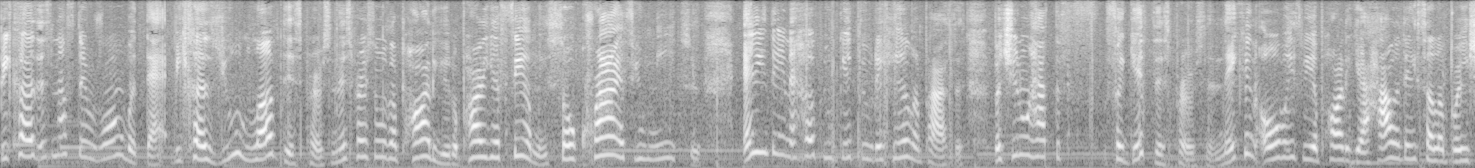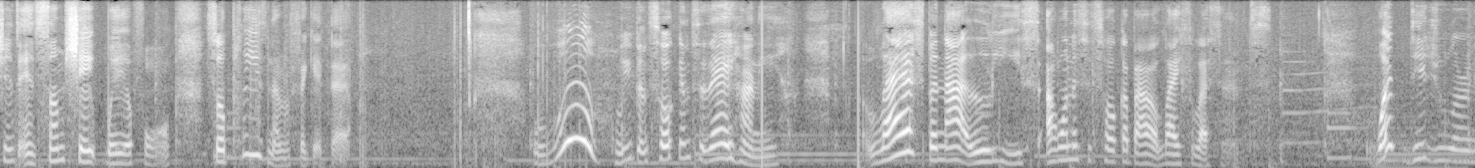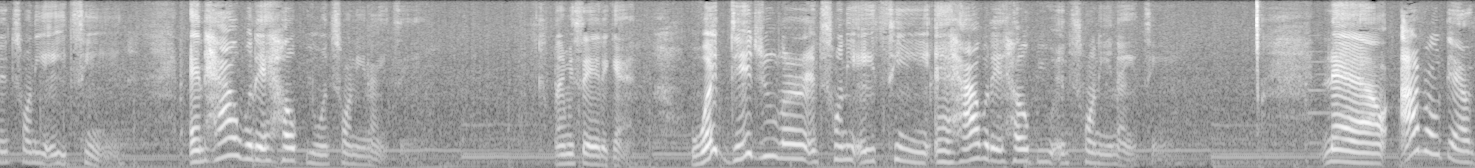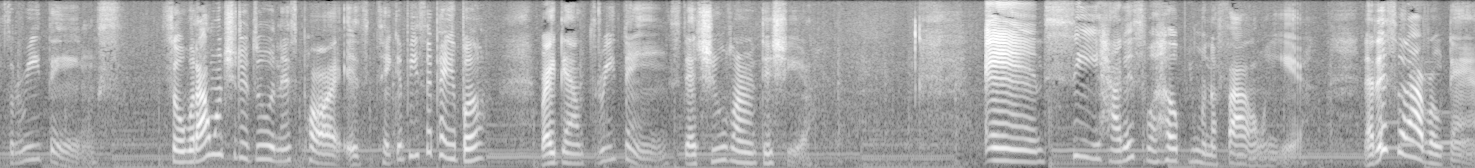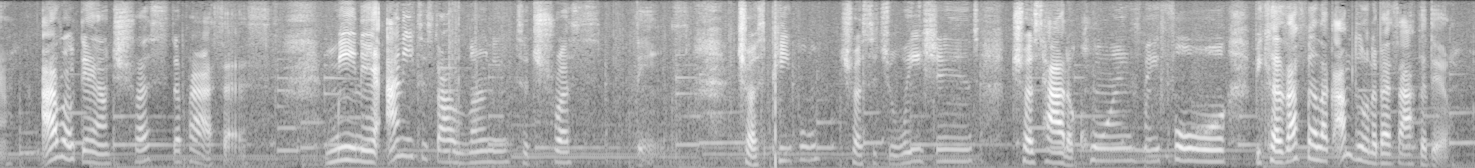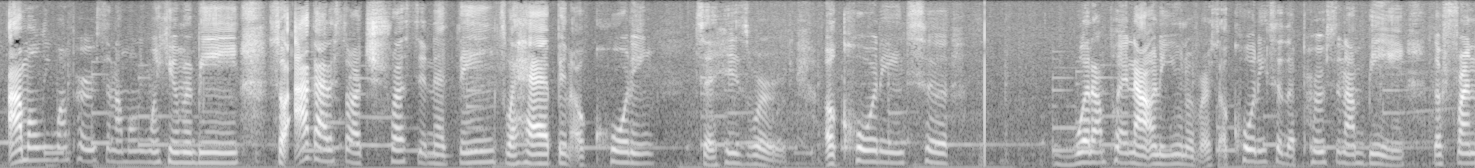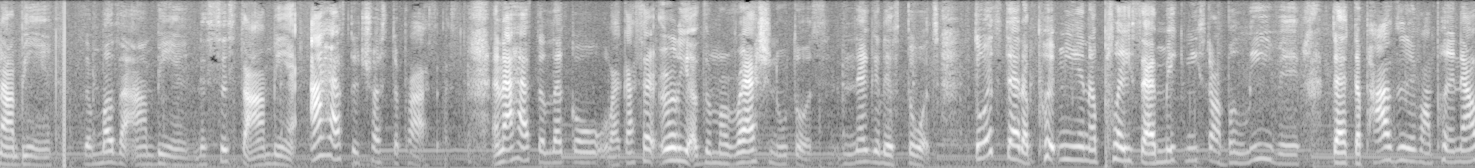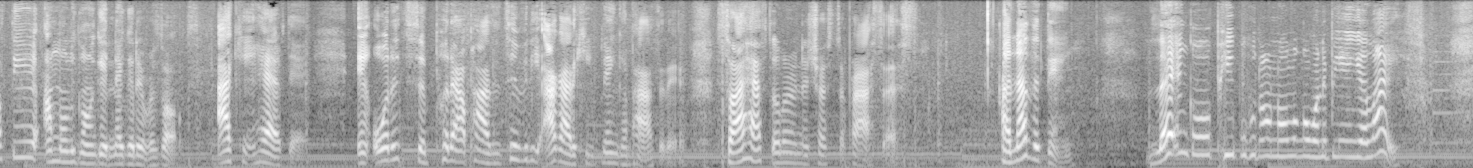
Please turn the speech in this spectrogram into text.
because there's nothing wrong with that because you love this person this person was a part of you the part of your family so cry if you need to anything to help you get through the healing process but you don't have to forget this person. They can always be a part of your holiday celebrations in some shape, way, or form. So please never forget that. Woo! We've been talking today, honey. Last but not least, I wanted to talk about life lessons. What did you learn in 2018? And how would it help you in 2019? Let me say it again. What did you learn in 2018 and how would it help you in 2019? Now, I wrote down three things. So, what I want you to do in this part is take a piece of paper, write down three things that you learned this year, and see how this will help you in the following year. Now, this is what I wrote down. I wrote down trust the process, meaning I need to start learning to trust things. Trust people, trust situations, trust how the coins may fall, because I feel like I'm doing the best I could do. I'm only one person, I'm only one human being, so I got to start trusting that things will happen according to His word, according to what I'm putting out in the universe, according to the person I'm being, the friend I'm being, the mother I'm being, the sister I'm being. I have to trust the process. And I have to let go, like I said earlier, of the irrational thoughts, negative thoughts, thoughts that have put me in a place that make me start believing that the positive I'm putting out there, I'm only going to get negative results. I can't have that. In order to put out positivity, I got to keep thinking positive. So I have to learn to trust the process. Another thing, letting go of people who don't no longer want to be in your life.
